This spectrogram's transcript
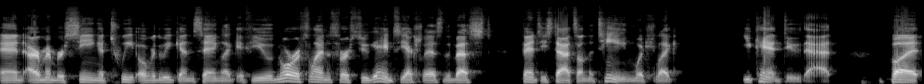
And I remember seeing a tweet over the weekend saying like if you ignore Ristolainen's first two games, he actually has the best fancy stats on the team, which like you can't do that. But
